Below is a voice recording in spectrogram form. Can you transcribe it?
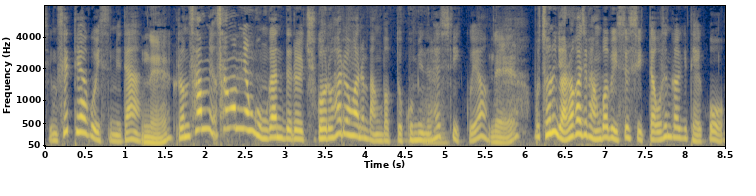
지금 쇠퇴하고 있습니다. 네. 그럼 상업용 공간들을 주거로 활용하는 방법도 고민을 음. 할수 있고요. 네. 뭐 저는 여러 가지 방법이 있을 수 있다고 생각이 되고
